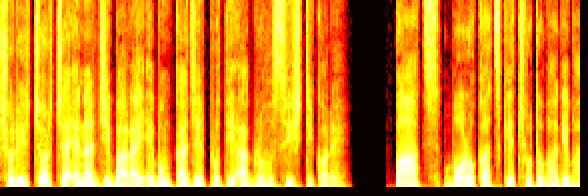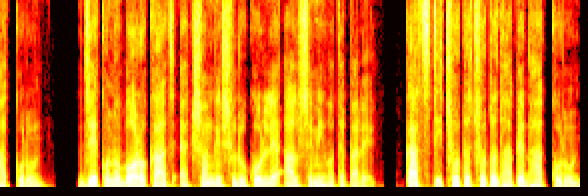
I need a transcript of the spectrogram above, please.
শরীরচর্চা এনার্জি বাড়ায় এবং কাজের প্রতি আগ্রহ সৃষ্টি করে। পাঁচ, বড় কাজকে ছোট ভাগে ভাগ করুন। যে কোনো বড় কাজ একসঙ্গে শুরু করলে আলসেমি হতে পারে। কাজটি ছোট ছোট ধাপে ভাগ করুন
